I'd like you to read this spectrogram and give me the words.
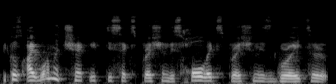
because I want to check if this expression, this whole expression is greater,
